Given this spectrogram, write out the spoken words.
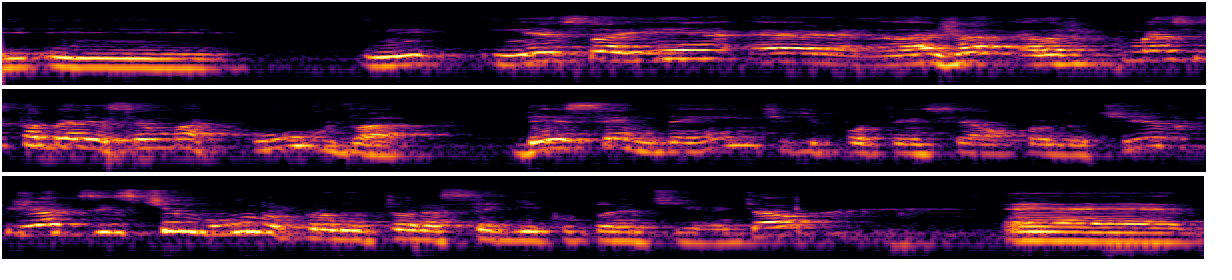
e, e isso aí, é, é, ela, já, ela já começa a estabelecer uma curva descendente de potencial produtivo que já desestimula o produtor a seguir com o plantio. Então, é,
